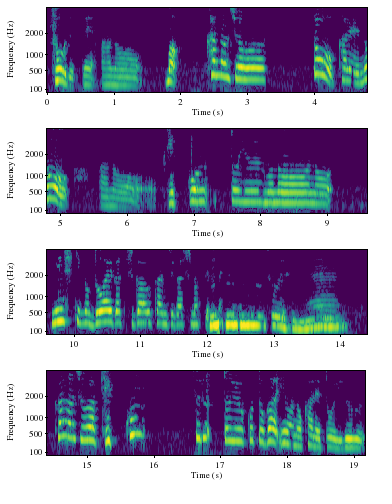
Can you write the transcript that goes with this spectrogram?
そうですね。あの、まあ、彼女と彼の、あの、結婚というものの認識の度合いが違う感じがしますよね。うん、そうですよね、うん。彼女は結婚するということが今の彼といる、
